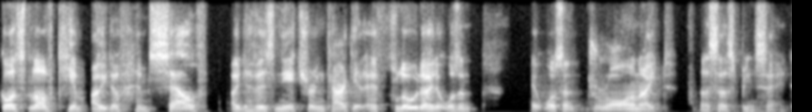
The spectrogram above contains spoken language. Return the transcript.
God's love came out of himself, out of his nature and character. It flowed out. It wasn't, it wasn't drawn out, as has been said.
